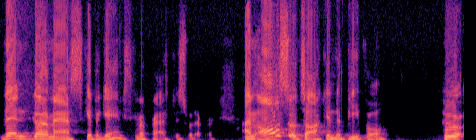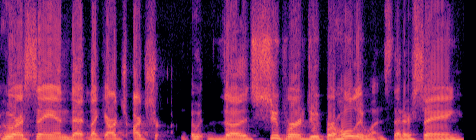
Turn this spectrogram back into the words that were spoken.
then go to mass, skip a game, skip a practice, whatever. I'm also talking to people who who are saying that like our, our the super duper holy ones that are saying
